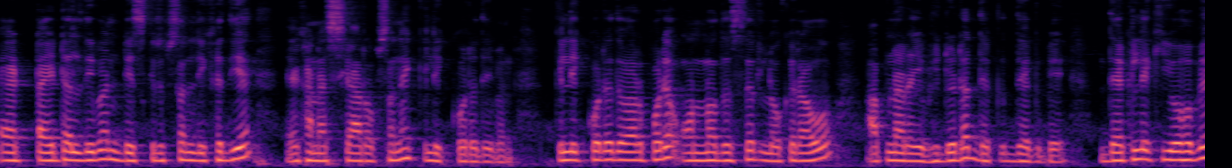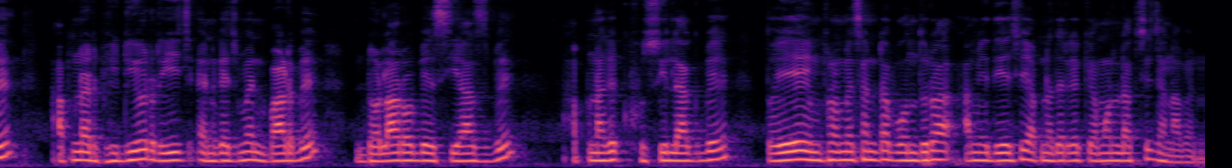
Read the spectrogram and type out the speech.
অ্যাড টাইটেল দিবেন ডিসক্রিপশন লিখে দিয়ে এখানে শেয়ার অপশানে ক্লিক করে দিবেন। ক্লিক করে দেওয়ার পরে অন্য দেশের লোকেরাও আপনার এই ভিডিওটা দেখ- দেখবে। দেখলে কি হবে? আপনার ভিডিওর রিচ এনগেজমেন্ট বাড়বে ডলারও বেশি আসবে, আপনাকে খুশি লাগবে। তো এই ইনফরমেশনটা বন্ধুরা আমি দিয়েছি, আপনাদেরকে কেমন লাগছে জানাবেন।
